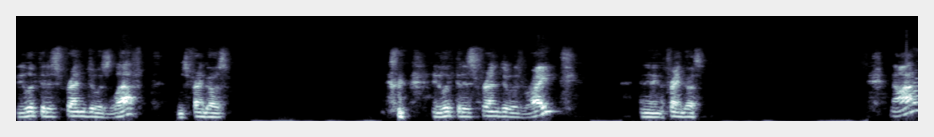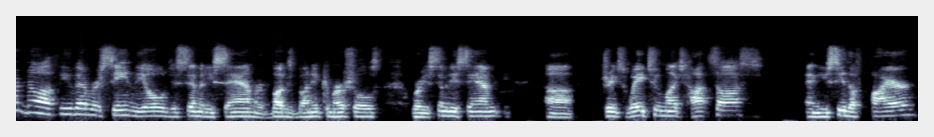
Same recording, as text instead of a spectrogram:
He looked at his friend to his left, and his friend goes, he looked at his friend to his right, and then the friend goes, now, I don't know if you've ever seen the old Yosemite Sam or Bugs Bunny commercials where Yosemite Sam uh, drinks way too much hot sauce and you see the fire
